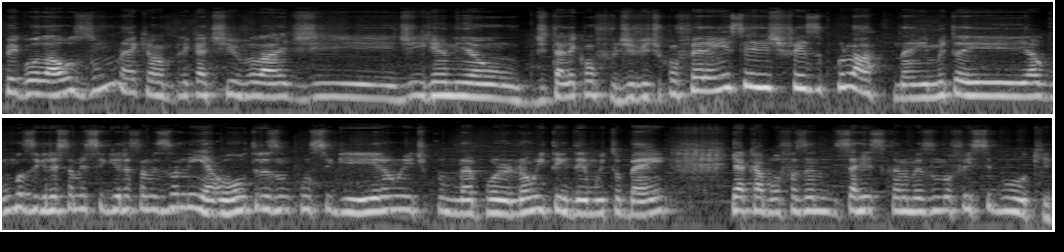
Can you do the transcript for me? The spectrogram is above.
pegou lá o Zoom, né? Que é um aplicativo lá de, de reunião de, teleconf de videoconferência e a gente fez por lá, né? E, muita, e algumas igrejas também seguiram essa mesma linha, outras não conseguiram e, tipo, né, por não entender muito bem e acabou fazendo, se arriscando mesmo no Facebook.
